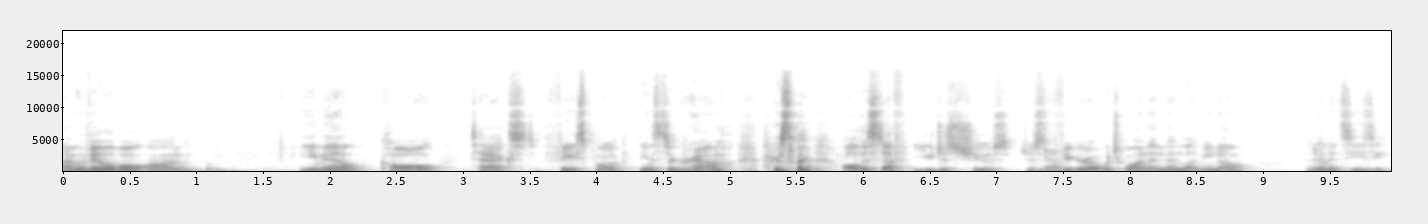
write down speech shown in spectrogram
I'm available on email, call, text, Facebook, Instagram. There's like all this stuff. You just choose. Just Yeah. figure out which one and then let me know. And then it's easy.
